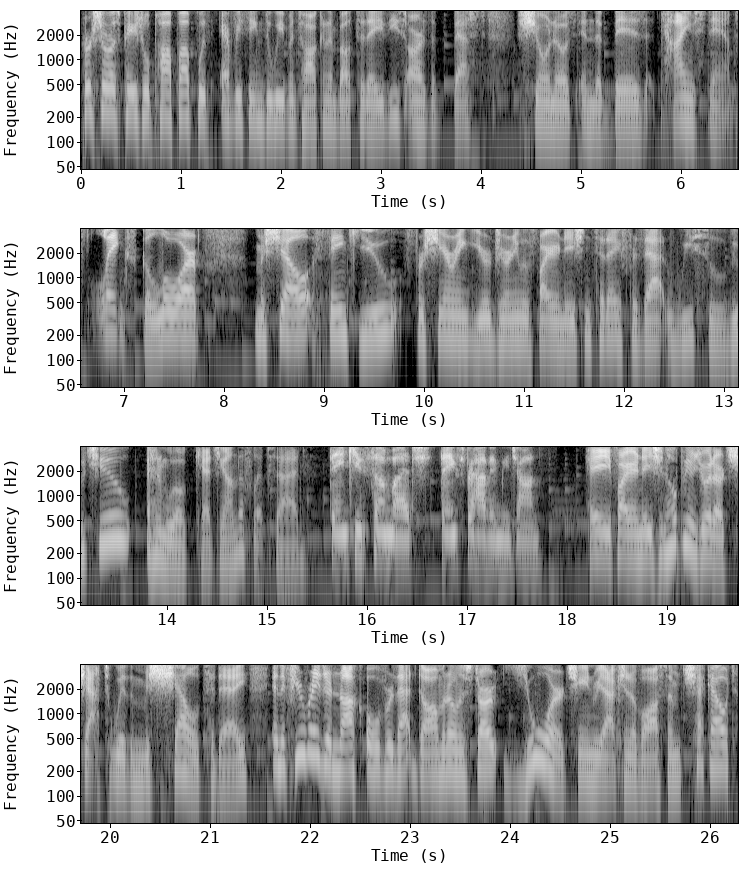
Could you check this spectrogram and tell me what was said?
Her show notes page will pop up with everything that we've been talking about today. These are the best show notes in the biz, timestamps, links galore. Michelle, thank you for sharing your journey with Fire Nation today. For that, we salute you and we'll catch you on the flip side. Thank you so much. Thanks for having me, John. Hey, Fire Nation. Hope you enjoyed our chat with Michelle today. And if you're ready to knock over that domino and start your chain reaction of awesome, check out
